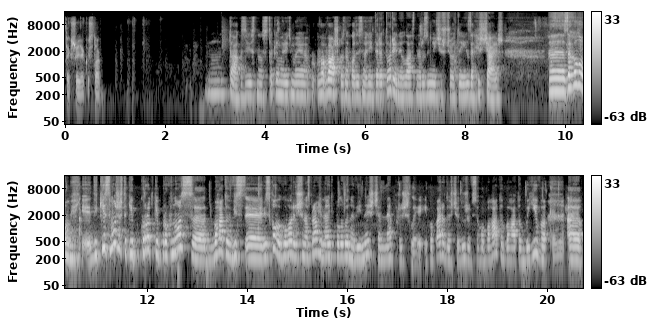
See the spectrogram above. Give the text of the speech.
Так що якось так. Так, звісно, з такими людьми важко знаходитися на одній території, не власне розуміючи, що ти їх захищаєш. Е, Загалом, е, якийсь можеш такий короткий прогноз? Е, Багато військових говорять, що насправді навіть половину війни ще не пройшли, і попереду ще дуже всього багато, багато боїв. Конечно.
